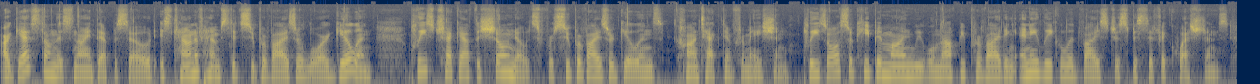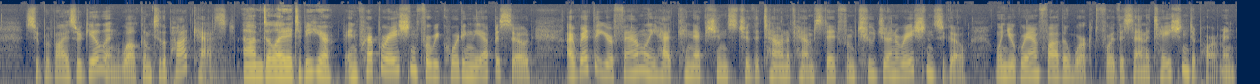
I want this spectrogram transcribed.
Our guest on this ninth episode is Town of Hempstead Supervisor Laura Gillen. Please check out the show notes for Supervisor Supervisor Gillen's contact information. Please also keep in mind we will not be providing any legal advice to specific questions. Supervisor Gillen, welcome to the podcast. I'm delighted to be here. In preparation for recording the episode, I read that your family had connections to the town of Hempstead from two generations ago when your grandfather worked for the sanitation department.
